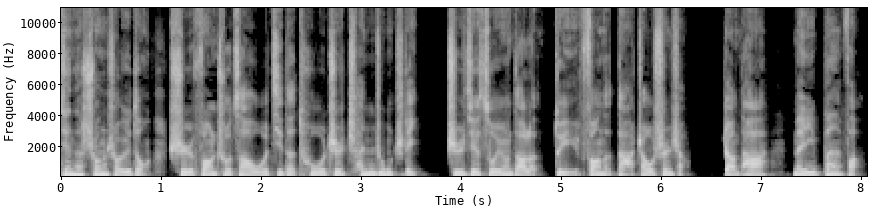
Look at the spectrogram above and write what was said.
见他双手一动，释放出造物级的土之沉重之力，直接作用到了对方的大招身上，让他没办法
